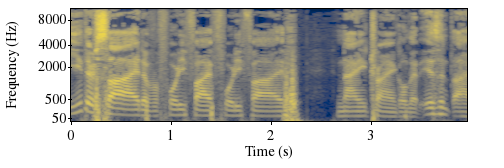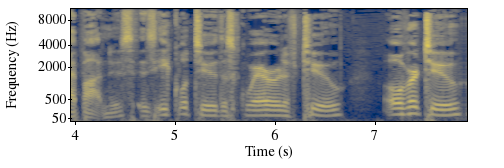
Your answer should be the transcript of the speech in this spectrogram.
either side of a 45, 45, 90 triangle that isn't the hypotenuse is equal to the square root of 2 over 2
